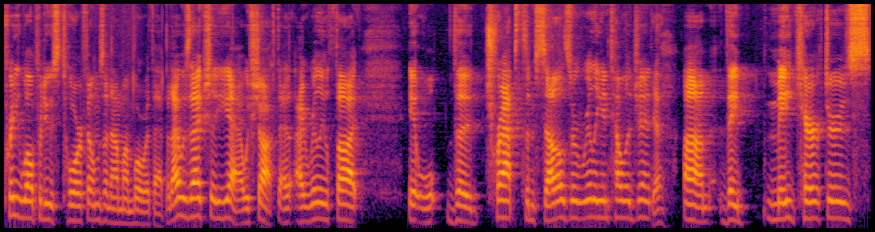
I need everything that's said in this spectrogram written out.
pretty well produced horror films, and I'm on board with that. But I was actually yeah I was shocked. I, I really thought it the traps themselves are really intelligent. Yeah. Um, they made characters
